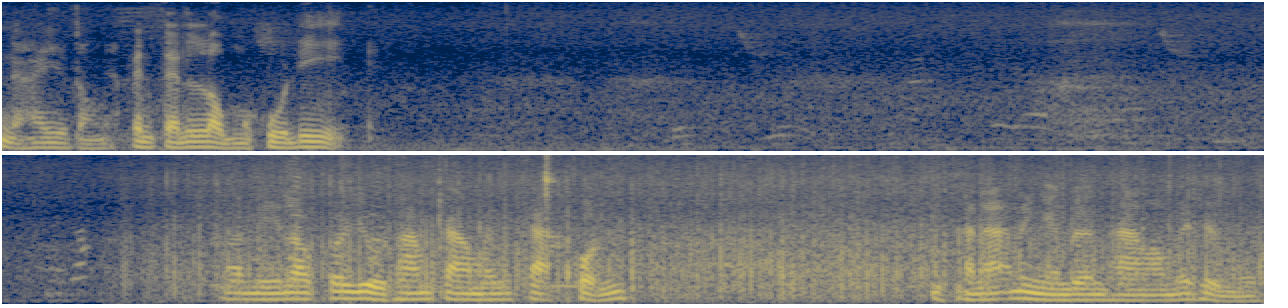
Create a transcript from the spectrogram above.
เดี๋ยวให้อยู่ตรงนี้ เป็นเต็นท์ลมคูดี้ตอนนี้เราก็อยู่ท่ามกลางบรรยากาศฝน อีกคณะหนึ่งยังเดินทางมาไม่ถึงเลย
